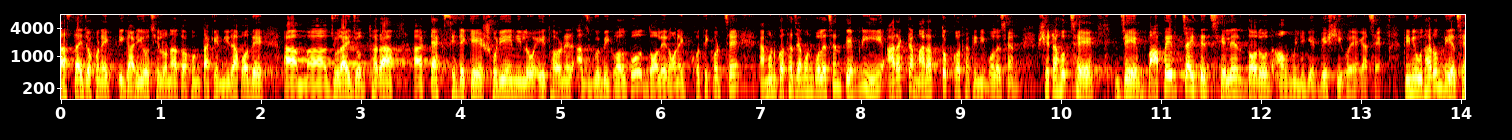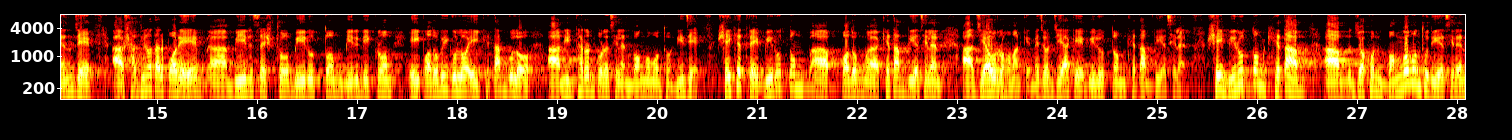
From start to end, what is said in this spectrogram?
রাস্তায় যখন একটি গাড়িও ছিল না তখন তাকে নিরাপদে জুলাই যোদ্ধারা ট্যাক্সি ডেকে সরিয়ে নিল এই ধরনের আজগুবি গল্প, দলের অনেক ক্ষতি করছে। এমন কথা যেমন বলেছেন, তেমনি আরেকটা মারাত্মক কথা তিনি বলেছেন, সেটা হচ্ছে যে, বাপের চাইতে ছেলের দরদ আওয়ামী লীগে বেশি হয়ে গেছে। তিনি উদাহরণ দিয়েছেন যে স্বাধীনতার পরে বীর শ্রেষ্ঠ, বীর উত্তম, বীর বিক্রম এই পদবিগুলো, এই খেতাবগুলো নির্ধারণ করেছিলেন বঙ্গবন্ধু নিজে। সেই ক্ষেত্রে বীরুত্তম পদ খেতাব দিয়েছিলেন জিয়াউর রহমানকে। মেজর জিয়াকে বীরুত্তম খেতাব দিয়েছিলেন। সেই বীরুত্তম খেতাব যখন বঙ্গবন্ধু দিয়েছিলেন,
